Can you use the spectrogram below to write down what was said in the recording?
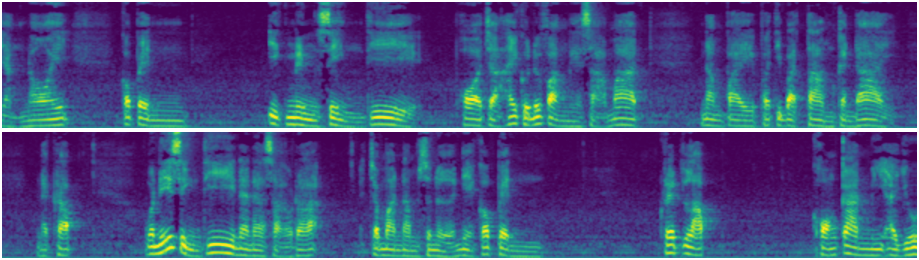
อย่างน้อย ก็เป็นอีกหนึ่งสิ่งที่ พอจะให้คุณผู้ฟังเนี่ยสามารถนำไปปฏิบัติตามกันได้นะครับ วันนี้สิ่งที่นานาสาระจะมานำเสนอเนี่ยก็เป็นเคล็ดลับของการมีอายุ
